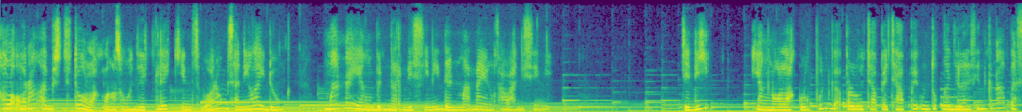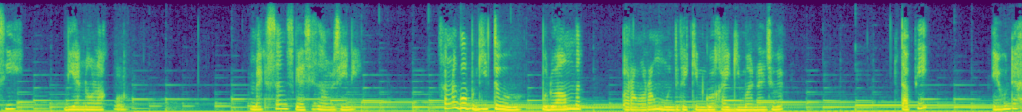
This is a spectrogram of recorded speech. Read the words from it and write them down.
Kalau orang abis ditolak langsung ngejelek-jelekin semua orang bisa nilai dong. Mana yang benar di sini dan mana yang salah di sini? Jadi yang nolak lu pun gak perlu capek-capek untuk ngejelasin kenapa sih dia nolak lo make sense gak sih sampai sini? Karena gue begitu bodo amat. Orang-orang mau jelekin gue kayak gimana juga tapi ya udah.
